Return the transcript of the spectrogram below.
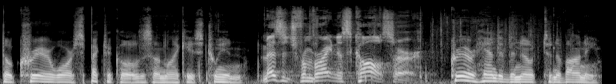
though Creer wore spectacles unlike his twin. Message from Brightness Call, sir. Creer handed the note to Navani.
